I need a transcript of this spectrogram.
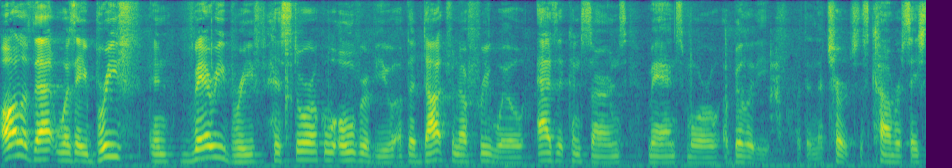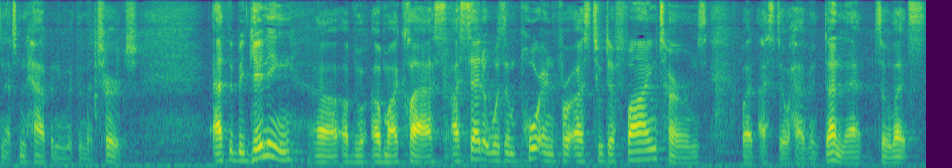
all of that was a brief and very brief historical overview of the doctrine of free will as it concerns man's moral ability within the church, this conversation that's been happening within the church. At the beginning uh, of, of my class, I said it was important for us to define terms, but I still haven't done that, so let's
